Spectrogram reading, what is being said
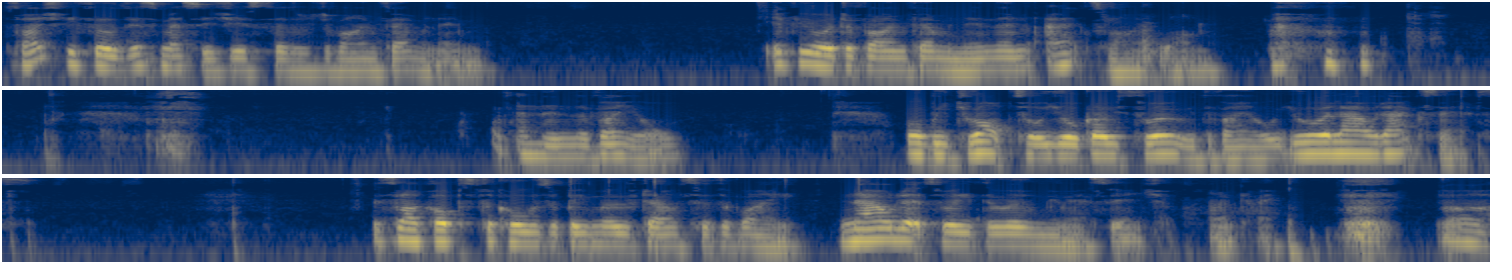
So I actually feel this message is for the Divine Feminine. If you're a Divine Feminine, then act like one. and then the veil will be dropped or you'll go through the veil. You're allowed access. It's like obstacles have been moved out of the way. Now let's read the Rumi message. Okay. Oh.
